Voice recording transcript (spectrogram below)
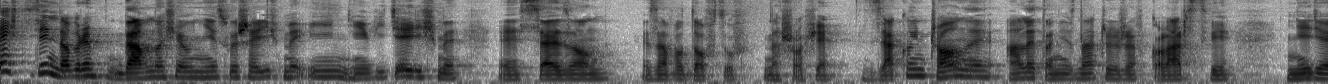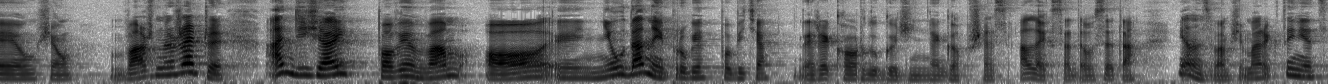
Cześć, dzień dobry. Dawno się nie słyszeliśmy i nie widzieliśmy. E, Sezon zawodowców na szosie zakończony, ale to nie znaczy, że w kolarstwie nie dzieją się ważne rzeczy. A dzisiaj powiem Wam o e, nieudanej próbie pobicia rekordu godzinnego przez Aleksa Dowseta. Ja nazywam się Marek Tyniec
